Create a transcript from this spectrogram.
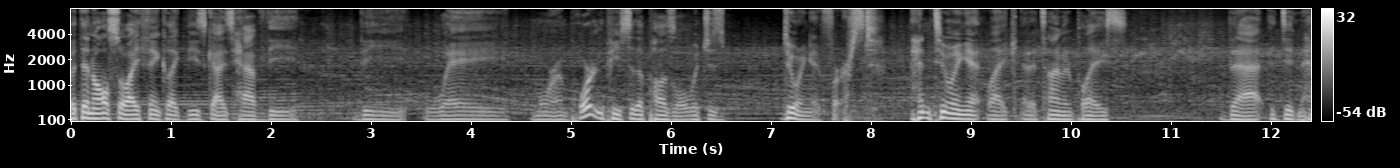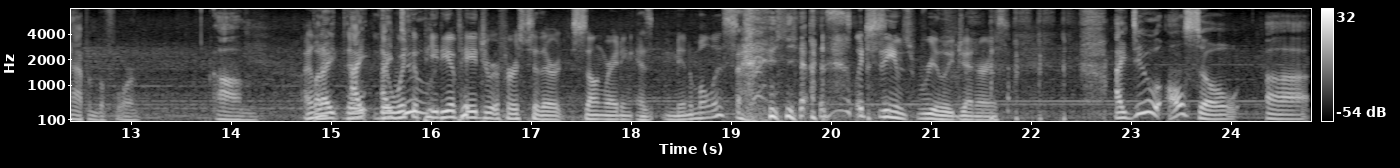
But then also, I think like these guys have the the way more important piece of the puzzle, which is doing it first and doing it like at a time and place that it didn't happen before. Um, I but like I- their, I- their I do- Wikipedia page refers to their songwriting as minimalist, yes, which seems really generous. I do also uh,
